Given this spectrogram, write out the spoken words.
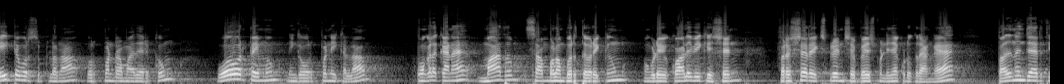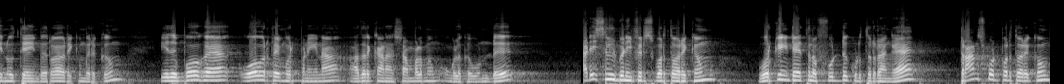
எயிட் ஹவர் ஷிஃப்ட்டில் தான் ஒர்க் பண்ணுற மாதிரி இருக்கும். ஓவர் டைமும் நீங்கள் ஒர்க் பண்ணிக்கலாம். உங்களுக்கான மாதம் சம்பளம் பொறுத்த வரைக்கும் உங்களுடைய குவாலிஃபிகேஷன் ஃப்ரெஷர் எக்ஸ்பீரியன்ஸை பேஸ் பண்ணி தான் கொடுக்குறாங்க. பதினஞ்சாயிரத்தி நூற்றி ஐம்பது ரூபா வரைக்கும் இருக்கும். இது போக ஓவர் டைம் ஒர்க் பண்ணிங்கன்னா அதற்கான சம்பளமும் உங்களுக்கு உண்டு. அடிஷ்னல் பெனிஃபிட்ஸ் பொறுத்த வரைக்கும் ஒர்க்கிங் டயத்தில் ஃபுட்டு கொடுத்துட்றாங்க. டிரான்ஸ்போர்ட் பொறுத்த வரைக்கும்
